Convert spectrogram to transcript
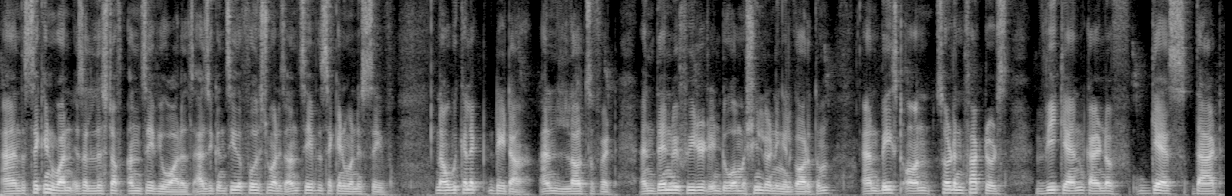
and the second one is a list of unsafe URLs. As you can see the first one is unsafe, the second one is safe now we collect data and lots of it and then we feed it into a machine learning algorithm and based on certain factors we can kind of guess that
